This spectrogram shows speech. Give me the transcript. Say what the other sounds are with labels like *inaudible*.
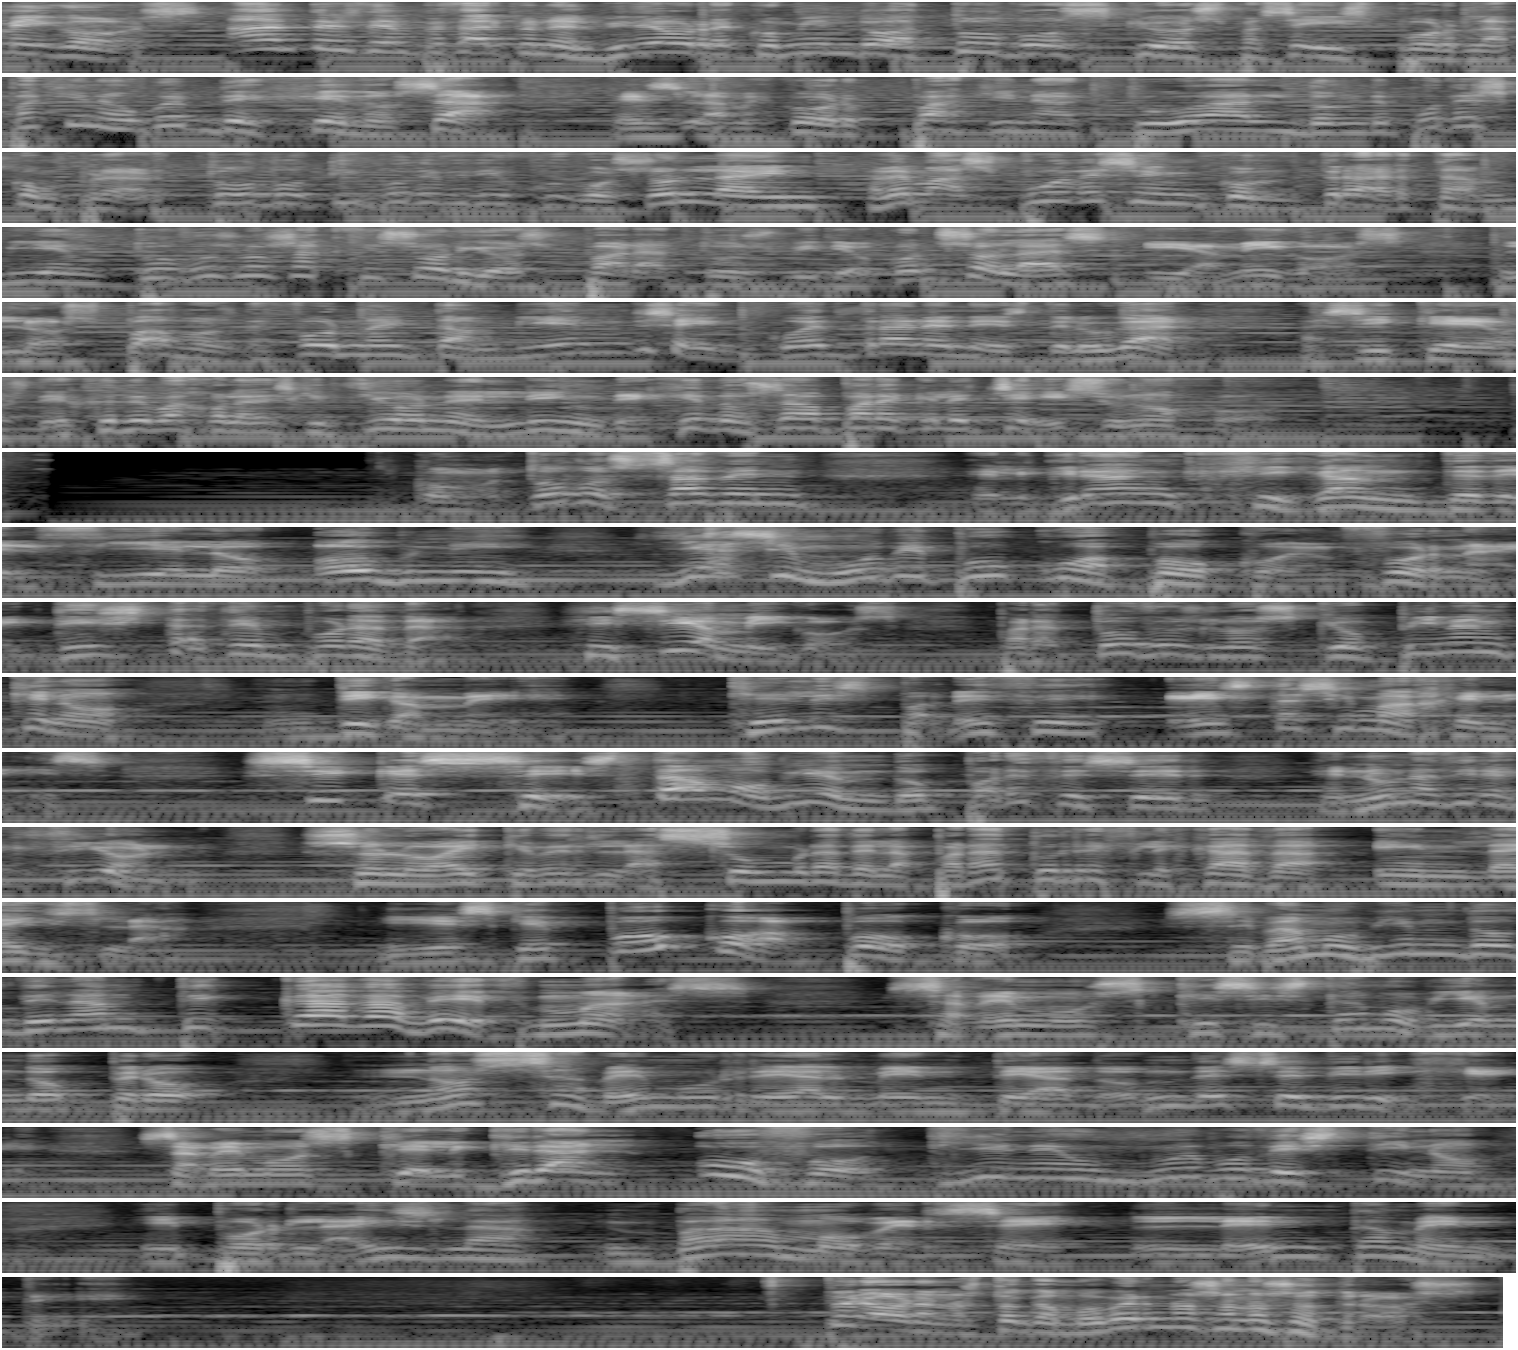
amigos, antes de empezar con el video recomiendo a todos que os paséis por la página web de G2A Es la mejor página actual donde puedes comprar todo tipo de videojuegos online. Además puedes encontrar también todos los accesorios para tus videoconsolas y amigos. Los pavos de Fortnite también se encuentran en este lugar. Así que os dejo debajo en la descripción el link de G2A para que le echéis un ojo como todos saben, el gran gigante del cielo, OVNI, ya se mueve poco a poco en Fortnite esta temporada. Y sí amigos, para todos los que opinan que no, díganme, ¿qué les parece estas imágenes? Sí que se está moviendo, parece ser, en una dirección, solo hay que ver la sombra del aparato reflejada en la isla. Y es que poco a poco se va moviendo delante cada vez más. Sabemos que se está moviendo, pero no sabemos realmente a dónde se dirige. Sabemos que el gran UFO tiene un nuevo destino y por la isla va a moverse lentamente. Pero ahora nos toca movernos a nosotros.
